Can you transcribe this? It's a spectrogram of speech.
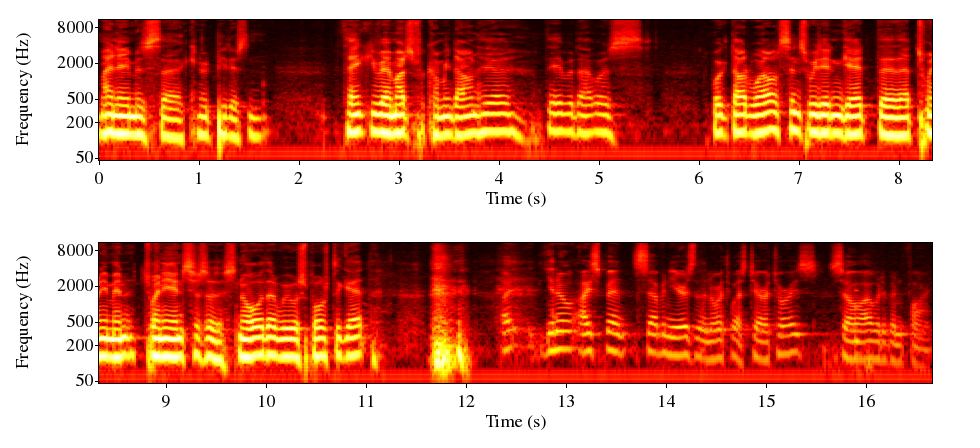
My name is uh, Knut Peterson. Thank you very much for coming down here, David. That was worked out well since we didn't get uh, that 20 minute, 20 inches of snow that we were supposed to get. I- You know, I spent seven years in the Northwest Territories, so I would have been fine.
